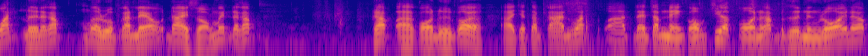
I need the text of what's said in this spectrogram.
วัดเลยนะครับ เมื่อรวมกันแล้วได้ 2 เม็ดนะครับ ครับก่อนอื่นก็อาจจะทำการวัดในตำแหน่งของเชือกก่อนนะครับคือ 100 นะครับ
